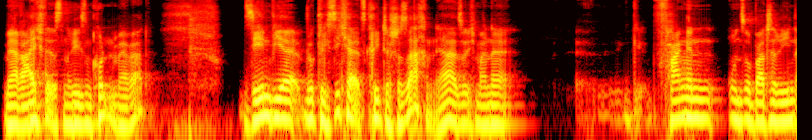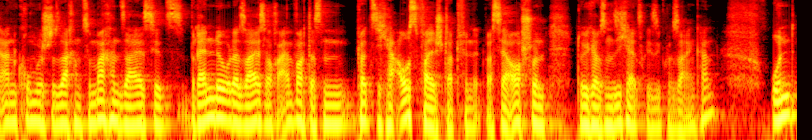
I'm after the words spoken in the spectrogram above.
Mehr Reichweite ist ein riesen Kundenmehrwert. Sehen wir wirklich sicherheitskritische Sachen. Ja, also ich meine, fangen unsere Batterien an, komische Sachen zu machen, sei es jetzt Brände oder sei es auch einfach, dass ein plötzlicher Ausfall stattfindet, was ja auch schon durchaus ein Sicherheitsrisiko sein kann. Und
